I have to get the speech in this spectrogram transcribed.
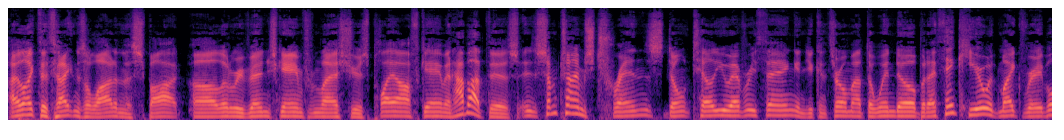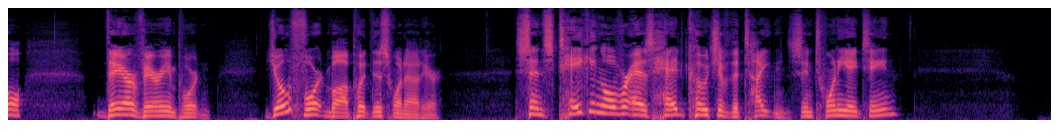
I like the Titans a lot in the spot. Uh, a little revenge game from last year's playoff game. And how about this? Sometimes trends don't tell you everything and you can throw them out the window. But I think here with Mike Vrabel, they are very important. Joe Fortenbaugh put this one out here. Since taking over as head coach of the Titans in 2018,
